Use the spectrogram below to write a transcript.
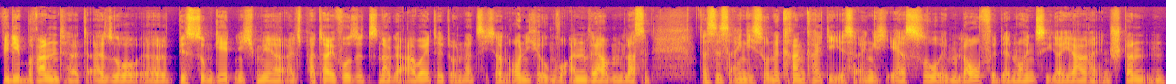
Willy Brandt hat also äh, bis zum geht nicht mehr als Parteivorsitzender gearbeitet und hat sich dann auch nicht irgendwo anwerben lassen. Das ist eigentlich so eine Krankheit, die ist eigentlich erst so im Laufe der 90er Jahre entstanden.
